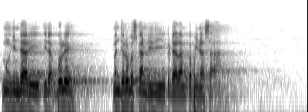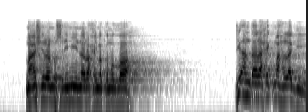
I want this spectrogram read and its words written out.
menghindari tidak boleh menjerumuskan diri ke dalam kebinasaan Ma'asyiral muslimin rahimakumullah di antara hikmah lagi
